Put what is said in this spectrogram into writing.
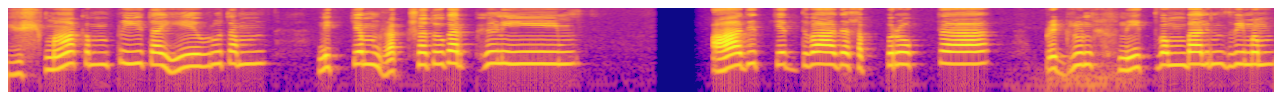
युष्माकं प्रीतये वृतं नित्यं रक्षतु गर्भिणीम्। आदित्यद्वादसप्रोक्ता प्रगृह्णीत्वं बलिं द्विमं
